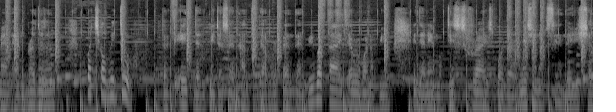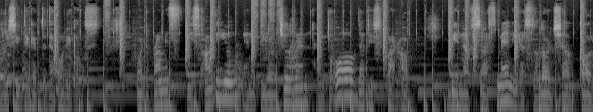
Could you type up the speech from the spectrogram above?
men and brethren, what shall we do? 38 Then Peter said unto them, Repent and be baptized, every one of you, in the name of Jesus Christ, for the remission of sin, and you shall receive the gift of the Holy Ghost. For the promise is unto you and to your children and to all that is far off, being of as many as the Lord shall call.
